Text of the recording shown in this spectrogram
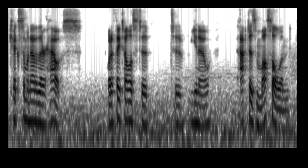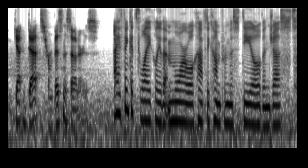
kick someone out of their house? What if they tell us to to you know act as muscle and get debts from business owners? I think it's likely that more will have to come from this deal than just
